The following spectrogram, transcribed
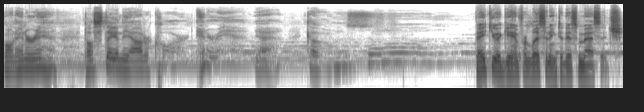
Come on, enter in. Don't stay in the outer court. Enter in. Yeah, go. Thank you again for listening to this message.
